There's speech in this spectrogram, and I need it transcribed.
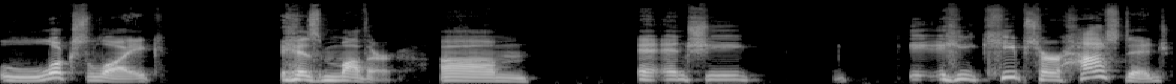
looks like his mother um and, and she he keeps her hostage.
